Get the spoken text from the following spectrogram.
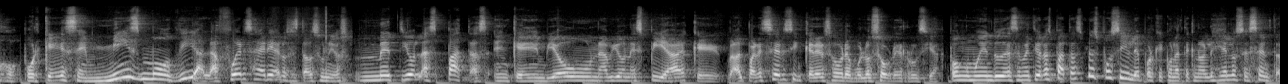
ojo, porque ese mismo día la Fuerza Aérea de los Estados Unidos metió las patas en que envió un avión espía que al parecer sin querer sobrevoló sobre Rusia. Pongo muy en duda se metió las patas, pero es posible porque con la tecnología de los 60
